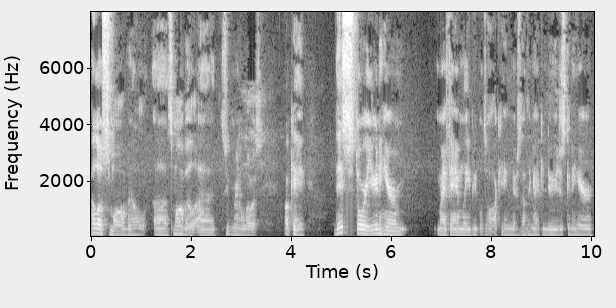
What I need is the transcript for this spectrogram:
Hello, Smallville. Uh, Smallville. Uh, Superman and Lois. Okay, this story you're gonna hear my family, people talking. There's nothing I can do. You're just gonna hear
